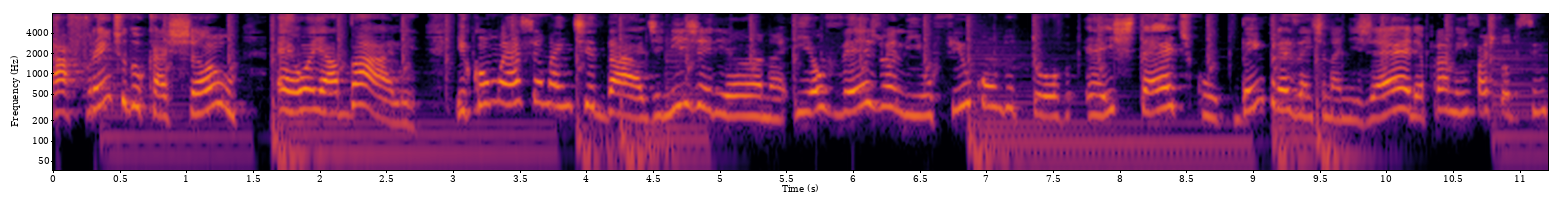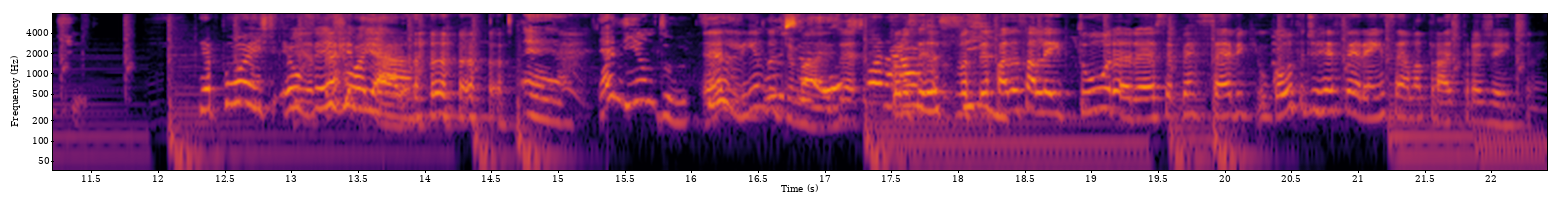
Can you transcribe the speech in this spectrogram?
à frente do caixão, é Oyabali. E como essa é uma entidade nigeriana e eu vejo ali o fio condutor é, estético bem presente na Nigéria, para mim faz todo sentido. Depois eu vejo olhar. É, é lindo. É lindo demais. É. Quando você, assim. você, faz essa leitura, né? Você percebe o quanto de referência ela traz pra gente, né?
